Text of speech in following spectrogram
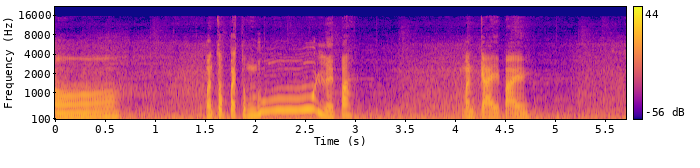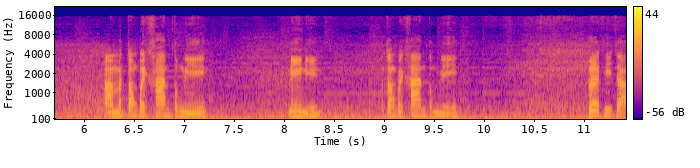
อ๋อ มันต้องไปตรงนู้นเลยปะ มันไกลไป อ่า มันต้องไปข้ามตรงนี้ นี่นี่มันต้องไปข้ามตรงนี้ เพื่อที่จะ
